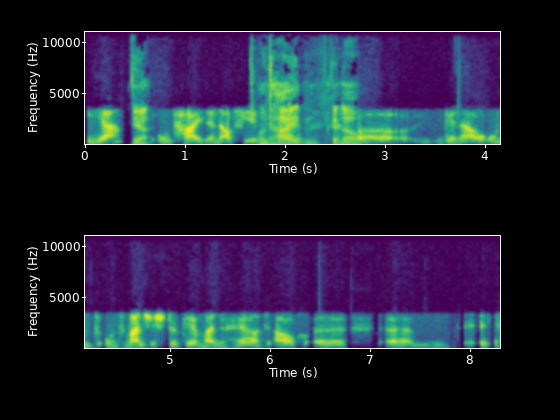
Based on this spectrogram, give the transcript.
Ja, Ja. und Haydn auf jeden Und Fall. Haydn, genau. Äh, genau, und, und manche Stücke, man hört auch, äh, ähm, es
